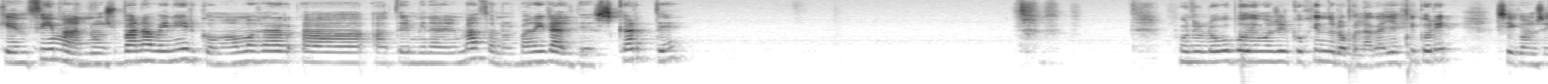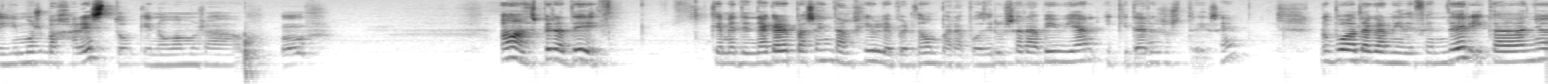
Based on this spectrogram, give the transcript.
que encima nos van a venir, como vamos a, terminar el mazo, nos van a ir al descarte. Bueno, luego podemos ir cogiéndolo con la calle Hickory si conseguimos bajar esto, que no vamos a... Ah, espérate, que me tendría que haber pasado intangible, perdón, para poder usar a Vivian y quitar esos tres, ¿eh? No puedo atacar ni defender y cada, daño,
